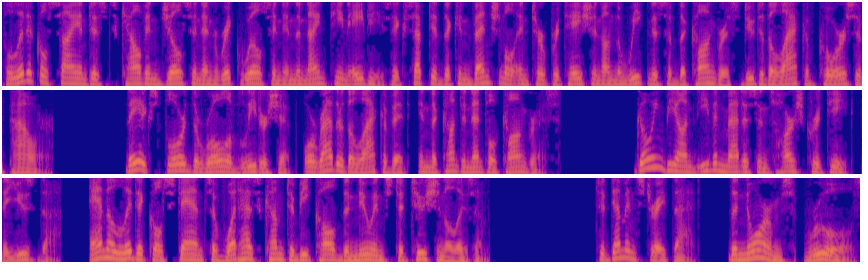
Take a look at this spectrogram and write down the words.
Political scientists Calvin Jillson and Rick Wilson in the 1980s accepted the conventional interpretation on the weakness of the Congress due to the lack of coercive power. They explored the role of leadership, or rather the lack of it, in the Continental Congress. Going beyond even Madison's harsh critique, they used the «analytical stance of what has come to be called the new institutionalism» to demonstrate that «the norms, rules,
